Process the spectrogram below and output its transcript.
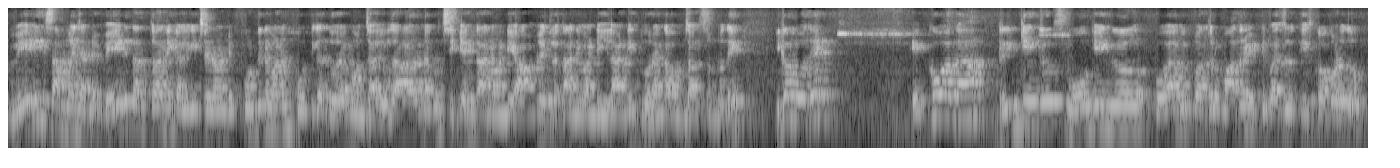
వేడికి సంబంధించి అంటే వేడి తత్వాన్ని కలిగించినటువంటి ఫుడ్ని మనం పూర్తిగా దూరంగా ఉంచాలి. ఉదాహరణకు చికెన్ కానివ్వండి ఆమ్లెట్లు కానివ్వండి ఇలాంటివి దూరంగా ఉంచాల్సి ఉంటుంది. ఇకపోతే ఎక్కువగా డ్రింకింగ్ స్మోకింగ్ పొగాకు ఉత్పత్తులు మాత్రం ఎట్టి పరిస్థితులు తీసుకోకూడదు.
